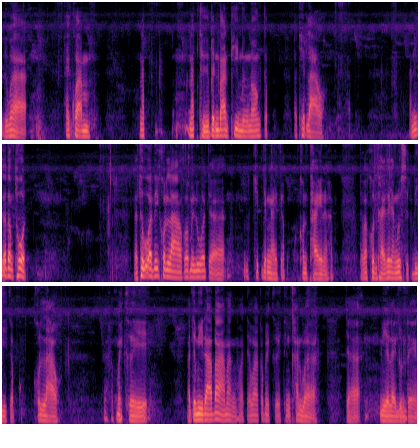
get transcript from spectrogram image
หรือว่าให้ความนับนับถือเป็นบ้านพี่เมืองน้องกับประเทศลาว อันนี้ก็ต้องโทษ แต่ทุกวันนี้คนลาวก็ไม่รู้ว่าจะคิดยังไงกับ คนไทยนะครับ แต่ว่าคนไทยก็ยังรู้สึกดีกับคนลาวนะครับไม่เคยอาจจะมีดราบ้าบ้างแต่ว่าก็ไม่เคยถึงขั้นว่าจะมีอะไรรุนแรง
